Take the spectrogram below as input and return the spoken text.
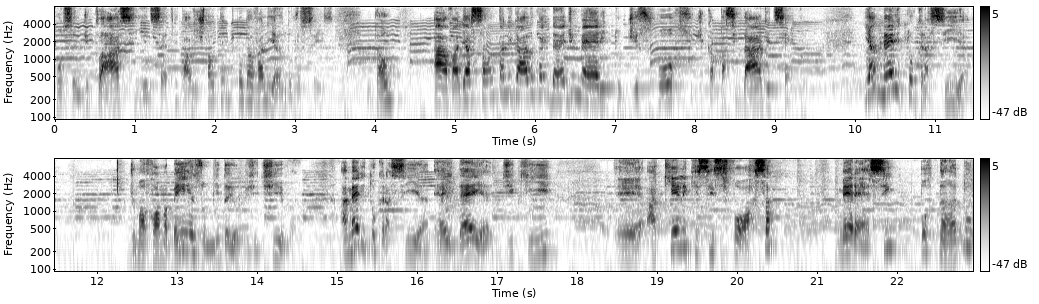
conselho de classe e etc e tal. A gente está o tempo todo avaliando vocês. Então, a avaliação está ligada com a ideia de mérito, de esforço, de capacidade, etc. E a meritocracia, de uma forma bem resumida e objetiva, a meritocracia é a ideia de que é, aquele que se esforça merece, portanto,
